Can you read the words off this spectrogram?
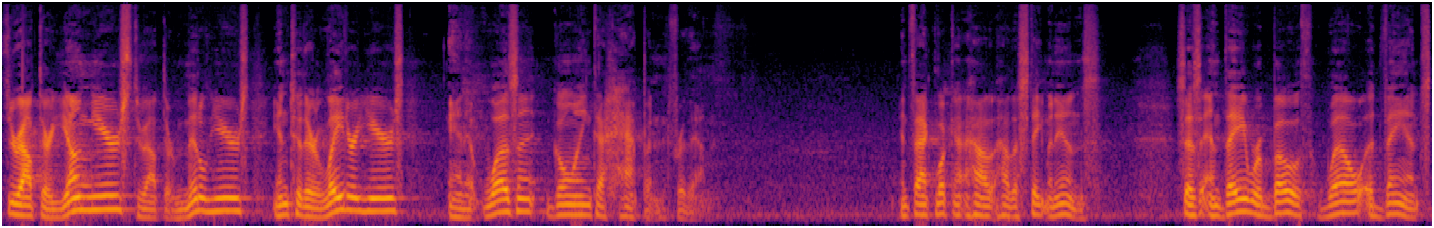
throughout their young years, throughout their middle years, into their later years, and it wasn't going to happen for them. In fact, look at how, how the statement ends. It says, and they were both well advanced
